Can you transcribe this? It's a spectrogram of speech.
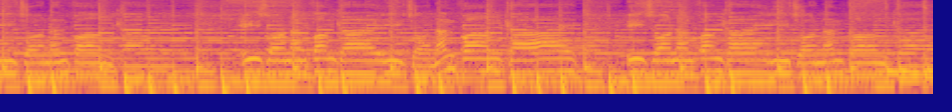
一桌难放开，一桌难放开，一桌难放开，一抓难放开，一抓难放开。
